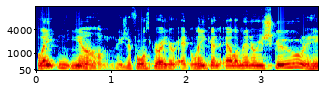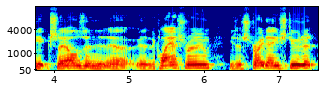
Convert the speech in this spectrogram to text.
Layton Young, he's a fourth grader at Lincoln Elementary School, and he excels in, uh, in the classroom. He's a straight A student.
